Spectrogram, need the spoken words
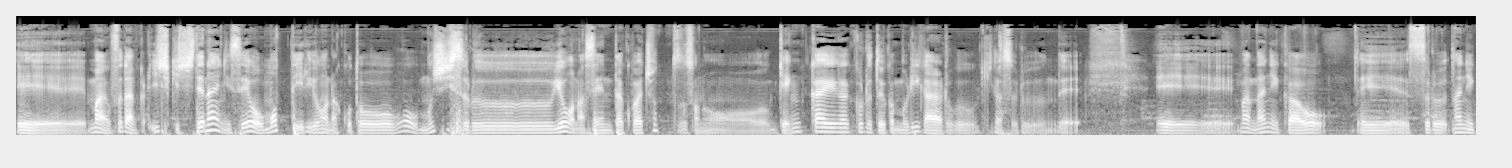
えー、まあ普段から意識してないにせよ思っているようなことを無視するような選択はちょっとその限界が来るというか無理がある気がするんで、えー、まあ何かを、えー、する何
